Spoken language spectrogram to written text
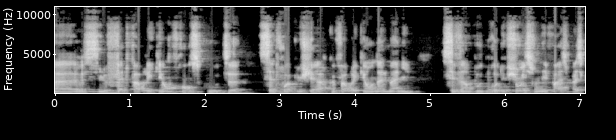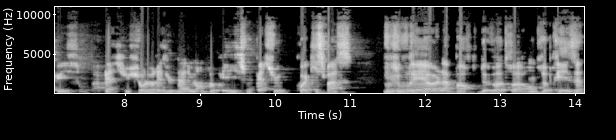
Le fait de fabriquer en France coûte sept fois plus cher que fabriquer en Allemagne. Ces impôts de production, ils sont néfastes parce qu'ils sont pas perçus sur le résultat d'une entreprise, ils sont perçus quoi qu'il se passe. Vous ouvrez euh, la porte de votre entreprise,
